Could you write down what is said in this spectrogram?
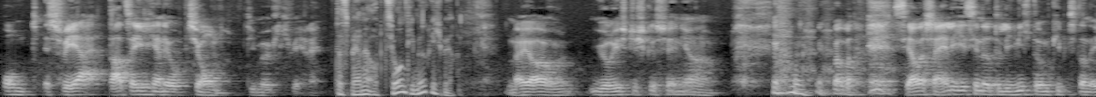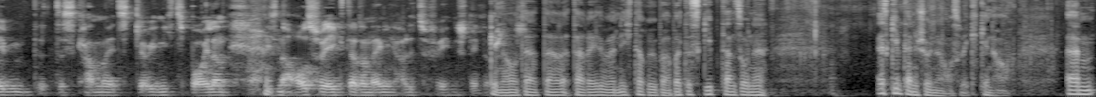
Und es wäre tatsächlich eine Option, die möglich wäre. Das wäre eine Option, die möglich wäre? Naja, juristisch gesehen ja. Aber sehr wahrscheinlich ist sie natürlich nicht. Darum gibt es dann eben, das kann man jetzt, glaube ich, nicht spoilern, diesen Ausweg, der dann eigentlich alle zufriedenstellt. Genau, da, da, da, reden wir nicht darüber. Aber das gibt dann so eine, es gibt einen schönen Ausweg, genau. Ähm,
